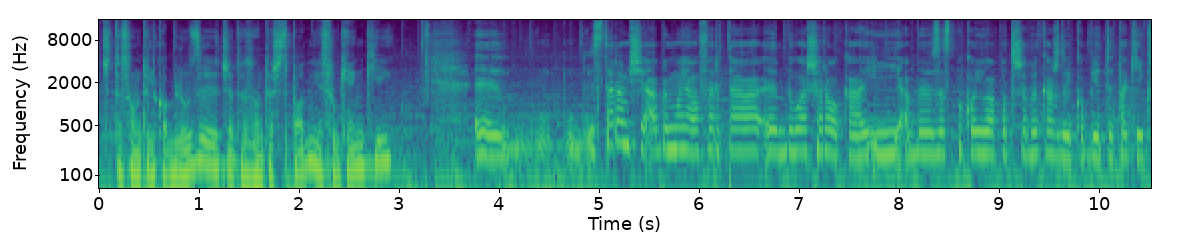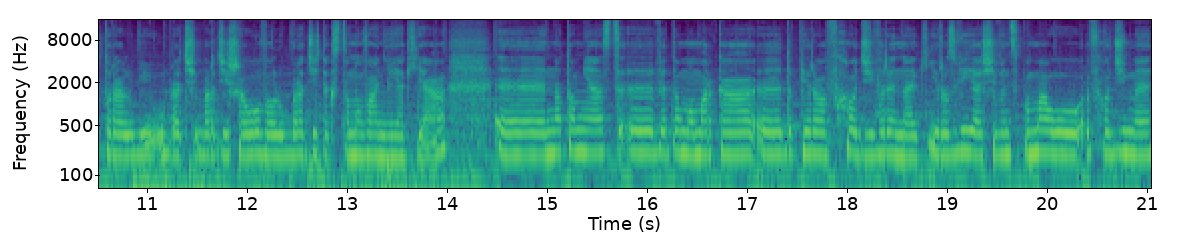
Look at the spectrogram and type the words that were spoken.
Czy to są tylko bluzy, czy to są też spodnie, sukienki? Y, staram się, aby moja oferta y, była szeroka i aby zaspokoiła potrzeby każdej kobiety, takiej, która lubi ubrać się bardziej szałowo lub bardziej tak stonowanie jak ja. Y, natomiast wiadomo, marka dopiero wchodzi w rynek i rozwija się, więc pomału wchodzimy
